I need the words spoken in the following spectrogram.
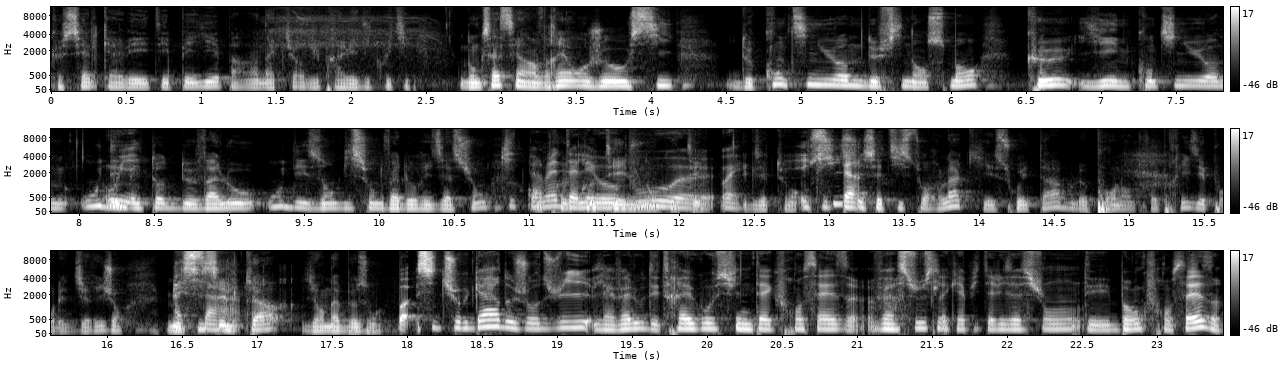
que celle qui avait été payée par un acteur du private equity? Donc ça, c'est un vrai enjeu aussi de continuum de financement, qu'il y ait une continuum ou des méthodes de valo ou des ambitions de valorisation qui te permettent d'aller au bout. Euh, Exactement. Et si c'est cette histoire-là qui est souhaitable pour l'entreprise et pour les dirigeants. Mais ah, si c'est le cas, il y en a besoin. si tu regardes aujourd'hui la valo des très grosses fintech françaises versus la capitalisation des banques françaises,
